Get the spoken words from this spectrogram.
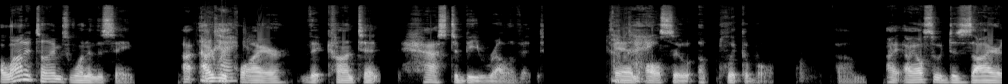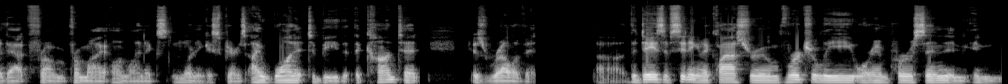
a lot of times one and the same. I, okay. I require that content has to be relevant okay. and also applicable. Um, I, I, also desire that from from my online ex- learning experience. I want it to be that the content is relevant. Uh, the days of sitting in a classroom, virtually or in person, and, and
